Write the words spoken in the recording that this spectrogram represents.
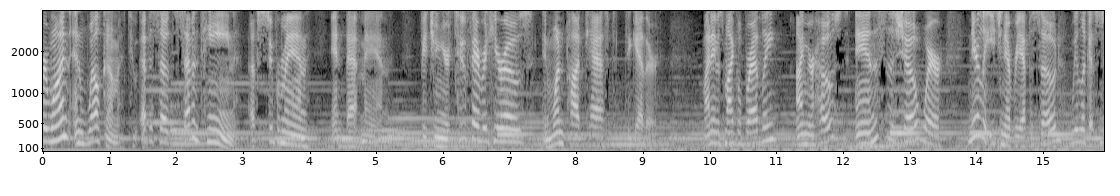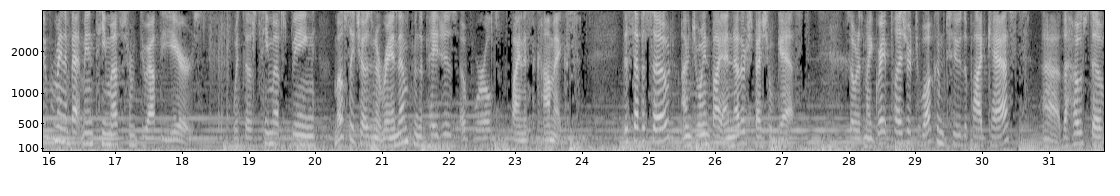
Everyone, and welcome to episode 17 of Superman and Batman, featuring your two favorite heroes in one podcast together. My name is Michael Bradley. I'm your host, and this is a show where nearly each and every episode we look at Superman and Batman team ups from throughout the years, with those team ups being mostly chosen at random from the pages of World's Finest Comics. This episode, I'm joined by another special guest. So it is my great pleasure to welcome to the podcast uh, the host of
